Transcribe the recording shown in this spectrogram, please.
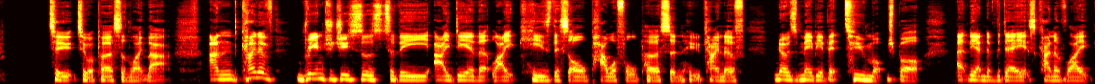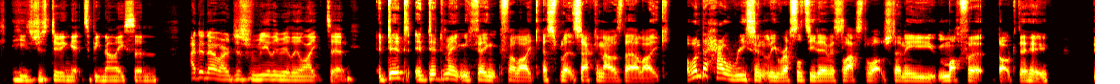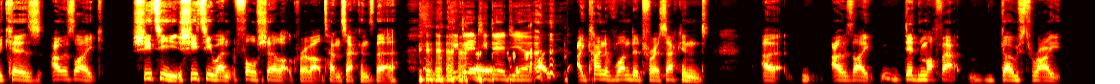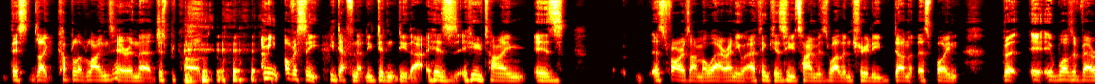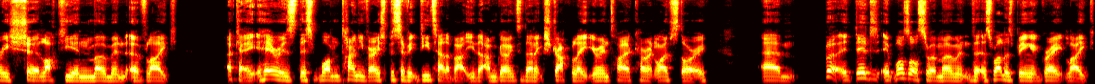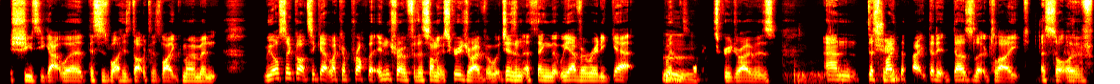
to to a person like that and kind of reintroduces us to the idea that like he's this all powerful person who kind of knows maybe a bit too much but at the end of the day it's kind of like he's just doing it to be nice and i don't know i just really really liked it It did. It did make me think for like a split second. I was there, like, I wonder how recently Russell T Davies last watched any Moffat Doctor Who, because I was like, Ncuti Ncuti went full Sherlock for about ten seconds there. he did he did yeah I, I kind of wondered for a second. Uh, I was like, did Moffat ghost write this like couple of lines here and there just because? I mean, obviously, he definitely didn't do that. His Who time is, as far as I'm aware, anyway. I think his Who time is well and truly done at this point. But it, it was a very Sherlockian moment of like, okay, here is this one tiny, very specific detail about you that I'm going to then extrapolate your entire current life story. Um, but it did. It was also a moment that, as well as being a great like Ncuti Gatwa, this is what his doctor's like moment. We also got to get like a proper intro for the sonic screwdriver, which isn't a thing that we ever really get with Hmm. sonic screwdrivers. And despite True. the fact that it does look like a sort of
